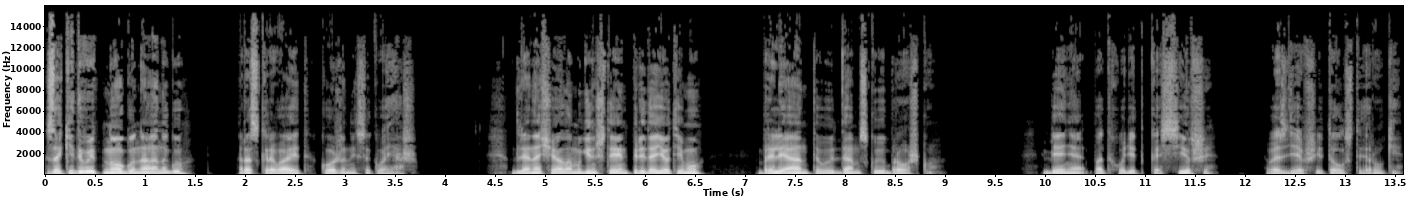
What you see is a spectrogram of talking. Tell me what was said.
закидывает ногу на ногу, раскрывает кожаный саквояж. Для начала Мугенштейн передает ему бриллиантовую дамскую брошку. Беня подходит к кассирше, воздевшей толстые руки,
